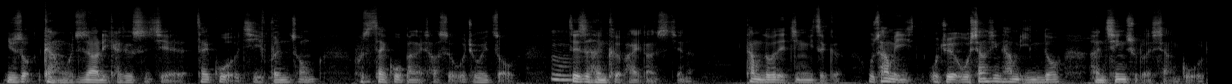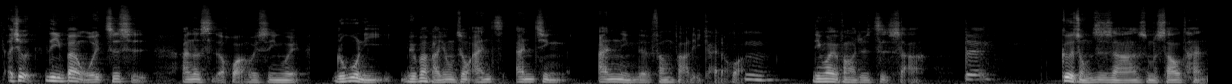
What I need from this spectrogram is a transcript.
你就说，干，我就是要离开这个世界了，再过几分钟，或是再过半个小时，我就会走了。嗯，这是很可怕一段时间的，他们都得经历这个。我说他们一，我觉得我相信他们一定都很清楚的想过了。而且另一半我会支持安乐死的话，会是因为如果你没有办法用这种安安静安宁的方法离开的话，嗯，另外一个方法就是自杀。对，各种自杀，什么烧炭、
